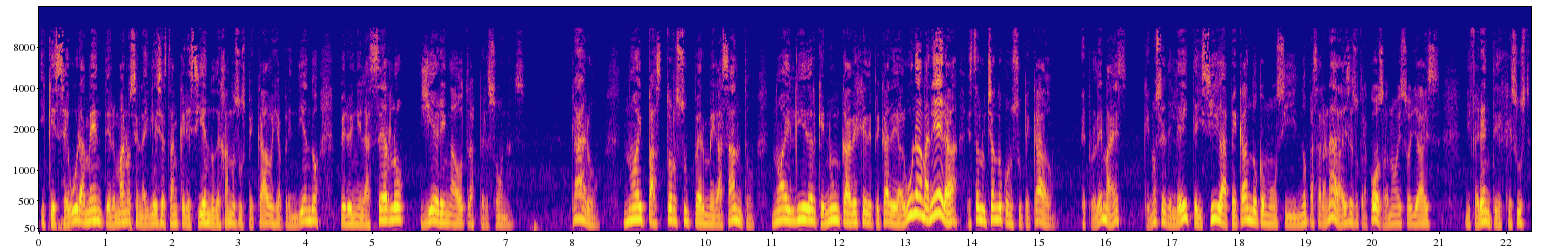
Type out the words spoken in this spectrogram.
y que seguramente hermanos en la iglesia están creciendo, dejando sus pecados y aprendiendo, pero en el hacerlo hieren a otras personas. Claro, no hay pastor super mega santo, no hay líder que nunca deje de pecar y de alguna manera está luchando con su pecado. El problema es que no se deleite y siga pecando como si no pasara nada. Esa es otra cosa, ¿no? Eso ya es diferente. Jesús,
